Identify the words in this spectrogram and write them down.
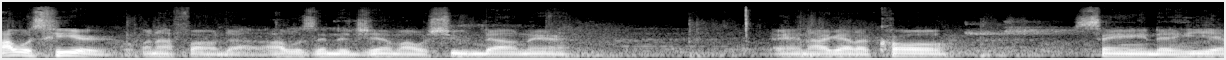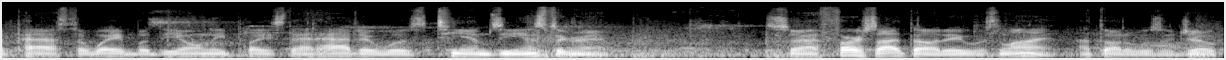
I was here when I found out. I was in the gym. I was shooting down there, and I got a call saying that he had passed away. But the only place that had it was TMZ Instagram. So at first I thought it was lying. I thought it was a joke.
